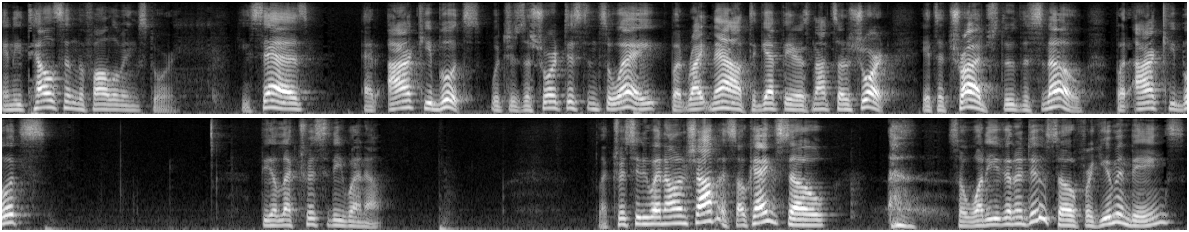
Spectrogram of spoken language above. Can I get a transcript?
and he tells him the following story. He says, at our kibbutz, which is a short distance away, but right now to get there is not so short. It's a trudge through the snow. But our kibbutz, the electricity went out. Electricity went out on Shabbos. Okay, so so what are you going to do? So for human beings,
